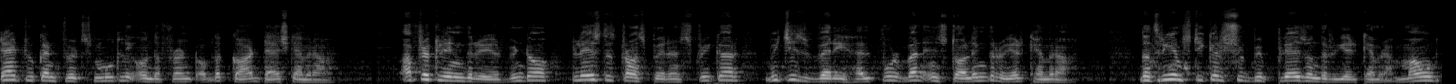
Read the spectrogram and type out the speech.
that you can fit smoothly on the front of the car dash camera. After cleaning the rear window, place the transparent sticker which is very helpful when installing the rear camera. The 3M sticker should be placed on the rear camera mount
